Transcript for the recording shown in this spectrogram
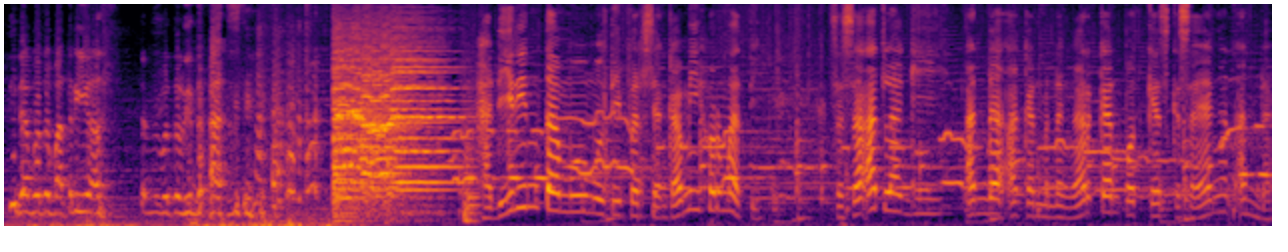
tidak butuh patriot, tapi butuh literasi. Hadirin tamu multiverse yang kami hormati. Sesaat lagi Anda akan mendengarkan podcast kesayangan Anda,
